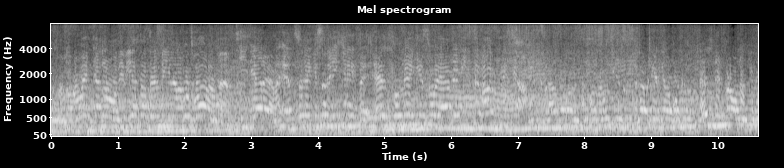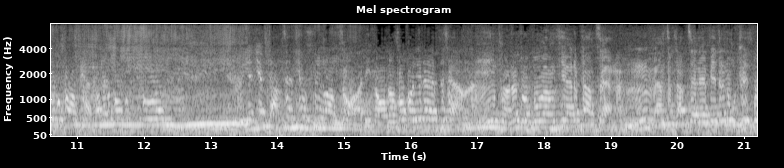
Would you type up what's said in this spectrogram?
Oroväckande då. Vi vet att den bilen har gått varm tidigare, men än så länge så ryker det inte. Än så länge så är den inte varm, Christian. Väldigt bra lucka med mot Fabian. Han har kommit på tredjeplatsen just nu alltså. Lite Abrahamsson följer därefter sen. Mm, Törner står på fjärde platsen. Mm, Femteplatsen är eh, Peter Nordqvist på.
